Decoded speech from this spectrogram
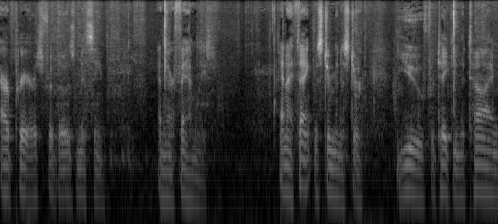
our prayers for those missing and their families. And I thank Mr. Minister, you, for taking the time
